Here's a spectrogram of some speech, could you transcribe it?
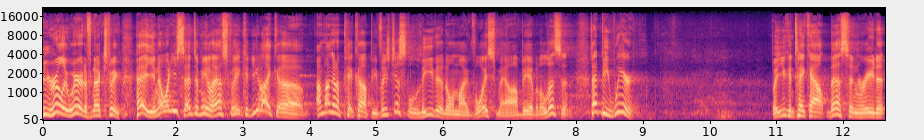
Be really weird if next week, hey, you know what you said to me last week? Could you like, uh, I'm not going to pick up. If you just leave it on my voicemail, I'll be able to listen. That'd be weird. But you can take out this and read it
